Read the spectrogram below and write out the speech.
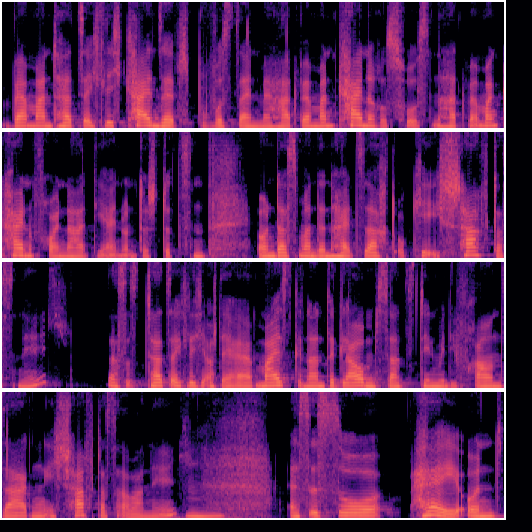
wenn man tatsächlich kein Selbstbewusstsein mehr hat, wenn man keine Ressourcen hat, wenn man keine Freunde hat, die einen unterstützen und dass man dann halt sagt, okay, ich schaffe das nicht. Das ist tatsächlich auch der meistgenannte Glaubenssatz, den mir die Frauen sagen, ich schaffe das aber nicht. Mhm. Es ist so, hey, und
